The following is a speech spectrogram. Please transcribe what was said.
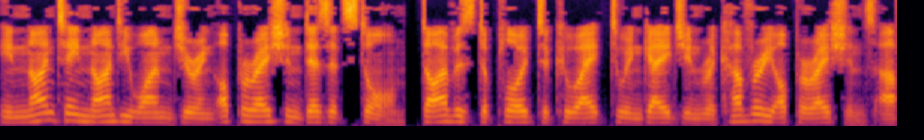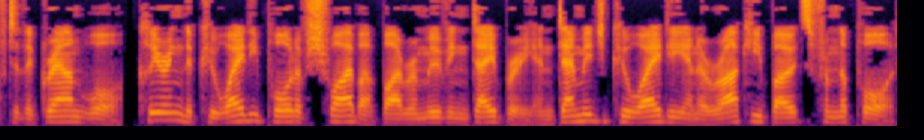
In 1991 during Operation Desert Storm, divers deployed to Kuwait to engage in recovery operations after the ground war, clearing the Kuwaiti port of Shuaibah by removing debris and damaged Kuwaiti and Iraqi boats from the port.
